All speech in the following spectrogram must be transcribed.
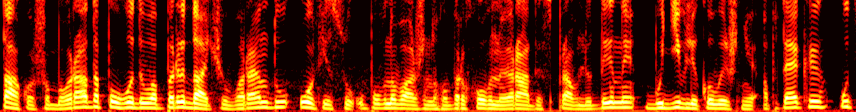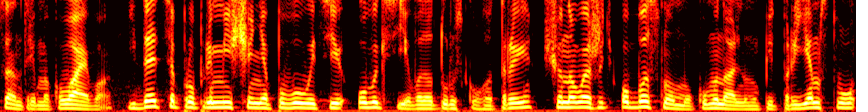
Також облрада погодила передачу в оренду офісу уповноваженого Верховної Ради з прав людини будівлі колишньої аптеки у центрі Миколаєва. Йдеться про приміщення по вулиці Олексія Вадатурського, 3, що належить обласному комунальному підприємству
